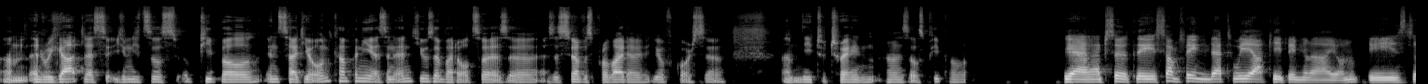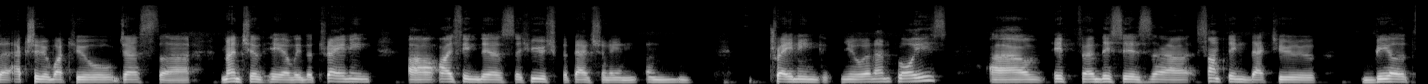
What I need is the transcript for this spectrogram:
um, and regardless, you need those people inside your own company as an end user, but also as a as a service provider. You of course uh, um, need to train uh, those people. Yeah, absolutely. Something that we are keeping an eye on is uh, actually what you just uh, mentioned here with the training. Uh, I think there's a huge potential in, in training newer employees. Uh, if uh, this is something that you build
